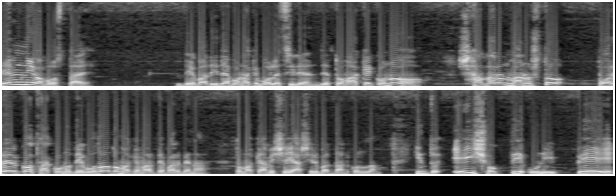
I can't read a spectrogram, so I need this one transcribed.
তেমনি অবস্থায় দেবাদিদেব ওনাকে বলেছিলেন যে, তোমাকে কোনো সাধারণ মানুষ তো পরের কথা, কোনো দেবতাও তোমাকে মারতে পারবে না। তোমাকে আমি সেই আশীর্বাদ দান করলাম। কিন্তু এই শক্তি উনি পেয়ে,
